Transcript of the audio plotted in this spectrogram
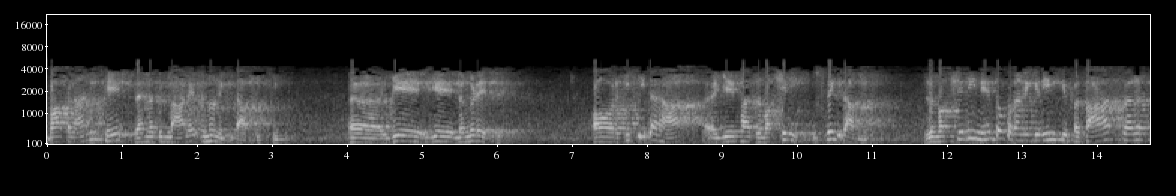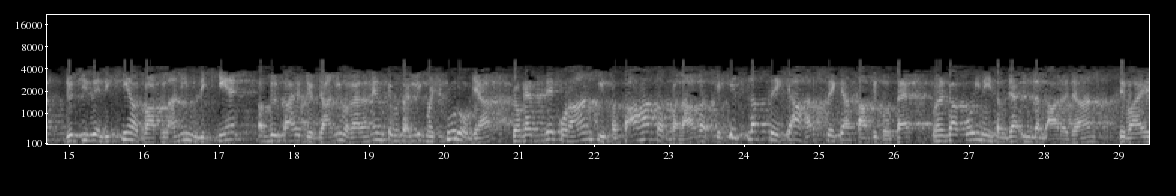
باقلانی تھے، رحمت اللہ علیہ، انہوں نے کتاب لکھی۔ یہ یہ لنگڑے تھے۔ اور اسی طرح یہ تھا زمخشری اس نے کتاب لکھی۔ زمخشری نے تو قرآن کریم کی فساحت پر جو چیزیں لکھی ہیں اور باقلانی لکھی ہیں عبد القاہر جرجانی وغیرہ نے ان کے متعلق مشہور ہو گیا تو کہتے قرآن کی فصاحت اور بلاغت کہ کس لفظ سے، کیا حرف سے، کیا ثابت ہوتا ہے؟ انہوں نے کہا، کوئی نہیں سمجھا اللہ رجان سوائے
